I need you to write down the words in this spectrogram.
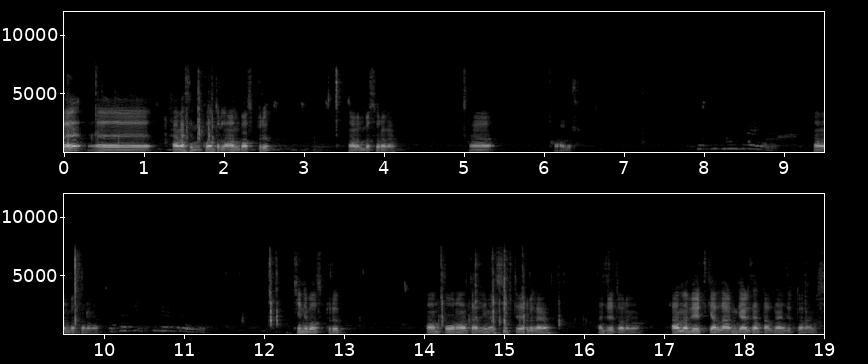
va e, hammasini kontrol A bosib turib, mana buni bosib uraman Ha, hozir. Mana buni bosib uraman Ikkini bosib turib, ham qo'rg'on tanlayman, Shift R bilan ajratib olaman. Hamma vertikallarni gorizontaldan ajratib olamiz.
